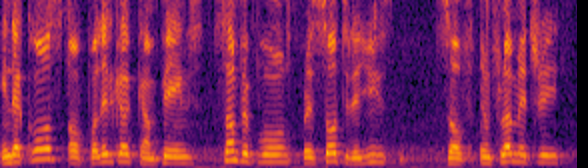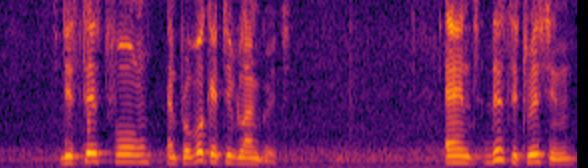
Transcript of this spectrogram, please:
in the course of political campaigns, some people resort to the use of inflammatory, distasteful, and provocative language. And this situation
